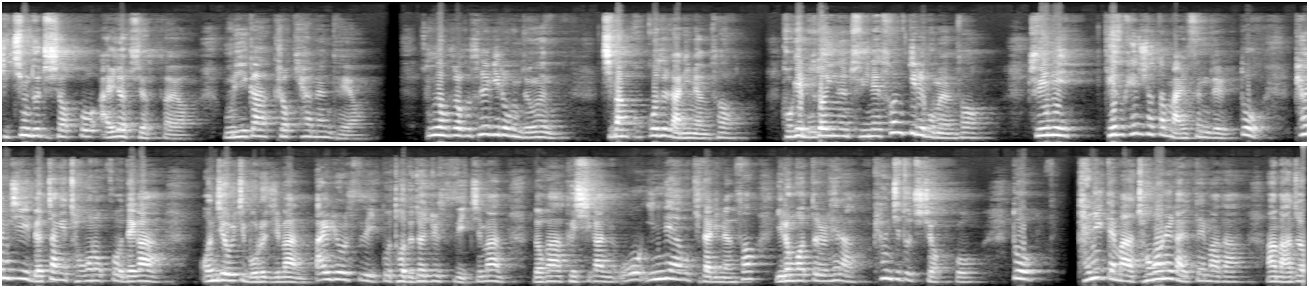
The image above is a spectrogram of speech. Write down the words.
지침도 주셨고, 알려주셨어요. 우리가 그렇게 하면 돼요. 충성스럽고 슬기로운 종은 집안 곳곳을 다니면서 거기에 묻어있는 주인의 손길을 보면서 주인이 계속 해주셨던 말씀들 또 편지 몇 장에 적어놓고 내가 언제 올지 모르지만 빨리 올 수도 있고 더 늦어질 수도 있지만 너가 그 시간 오 인내하고 기다리면서 이런 것들을 해라. 편지도 주셨고. 또 다닐 때마다 정원을 갈 때마다 아 맞아.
